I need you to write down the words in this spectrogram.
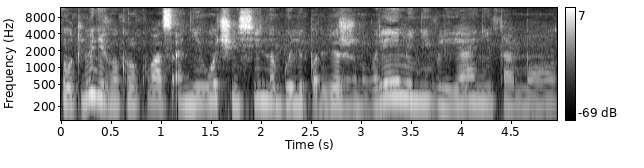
И вот люди вокруг вас, они очень сильно были подвержены времени, влиянию, там, э,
